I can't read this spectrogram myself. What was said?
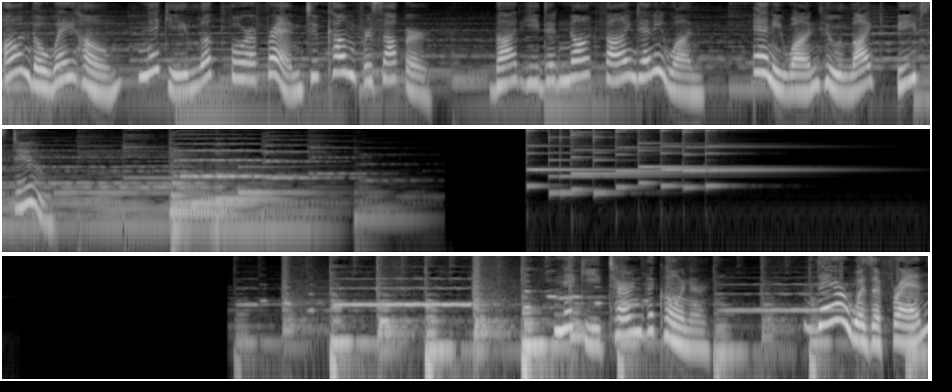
On the way home, Nicky looked for a friend to come for supper. But he did not find anyone. Anyone who liked beef stew. Nicky turned the corner. There was a friend.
